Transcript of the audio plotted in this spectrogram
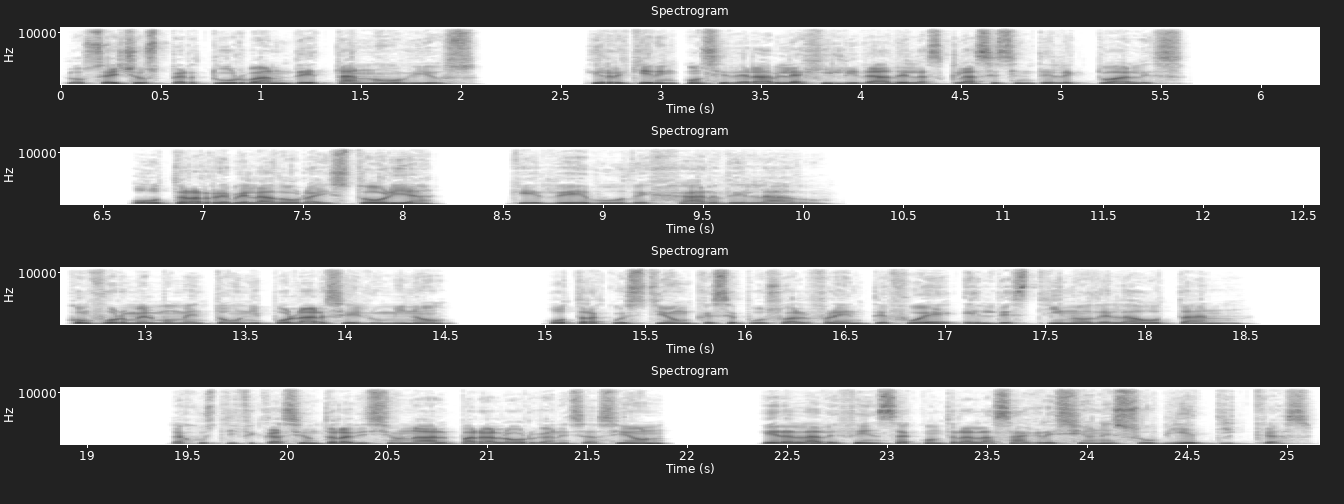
Los hechos perturban de tan obvios y requieren considerable agilidad de las clases intelectuales. Otra reveladora historia que debo dejar de lado. Conforme el momento unipolar se iluminó, otra cuestión que se puso al frente fue el destino de la OTAN. La justificación tradicional para la organización era la defensa contra las agresiones soviéticas.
